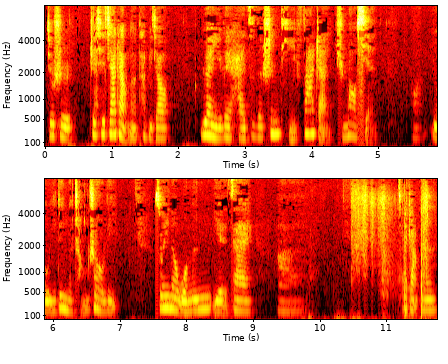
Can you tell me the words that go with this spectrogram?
就是。这些家长呢，他比较愿意为孩子的身体发展去冒险，啊，有一定的承受力。所以呢，我们也在啊，家长们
